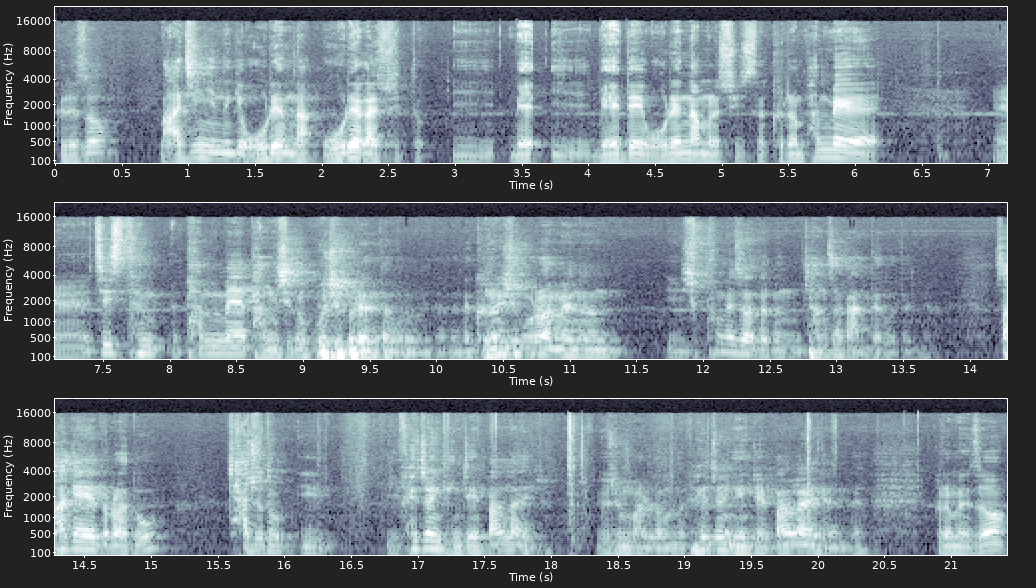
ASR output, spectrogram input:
그래서 마진 있는 게 오래 나, 오래 갈 수 있도록 이, 매, 이 매대에 오래 남을 수 있는 그런 판매 에, 시스템 판매 방식을 고집을 했다고 그럽니다. 근데 그런 식으로 하면은 이 식품 회사들은 장사가 안 되거든요. 싸게 해더라도 자주 도 이, 이 회전이 굉장히 빨라야죠. 요즘 말로 하면 회전이 굉장히 빨라야 되는데 그러면서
